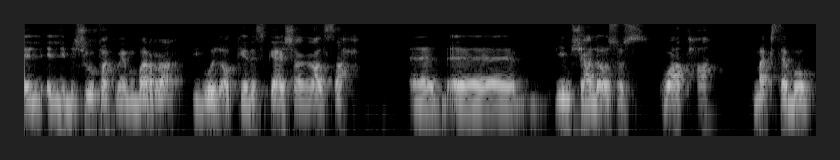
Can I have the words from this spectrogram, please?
اللي بيشوفك من برا يقول okay this جاي شغال صح آه، آه، بيمشي على أسس واضحة مكسبه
